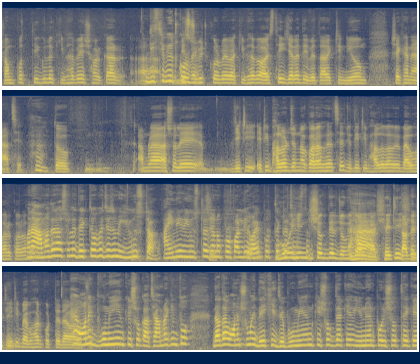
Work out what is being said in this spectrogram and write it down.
সম্পত্তিগুলো কীভাবে সরকার Distribute করবে। ডিস্ট্রিবিউট করবে বা কীভাবে অস্থায়ী ইজারা দিবে তার একটি নিয়ম সেখানে আছে। তো আমরা আসলে যেটি এটি ভালোর জন্য করা হয়েছে যদি এটি ভালোভাবে ব্যবহার করা মানে আমাদের আসলে দেখতে হবে যে যেন ইউজটা আইনের ইউজটা যেন প্রপারলি হয় প্রত্যেকটা ভূমিহীন কৃষকদের জমি হ্যাঁ, দরকার। সেটাই, তাদেরকে সেটাই। এটি ব্যবহার করতে দেওয়া হ্যাঁ অনেক ভূমিহীন কৃষক আছে। আমরা কিন্তু দাদা অনেক সময় দেখি যে ভূমিহীন কৃষকদেরকে ইউনিয়ন পরিষদ থেকে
